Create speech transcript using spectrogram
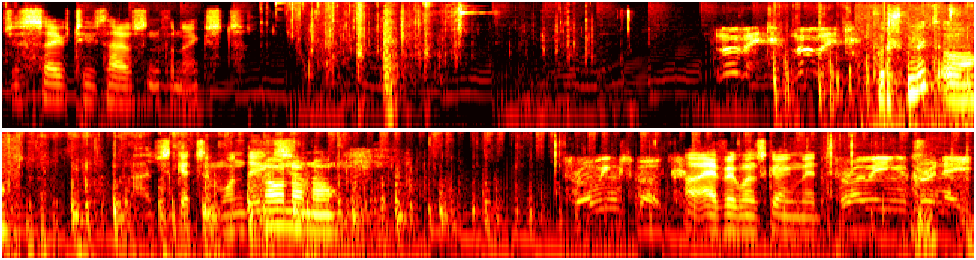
Just save 2000 for next. Move it. Move it. Push mid or? I just get some one days. No, no, no. Throwing smoke. Oh, everyone's going mid. Throwing grenade.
